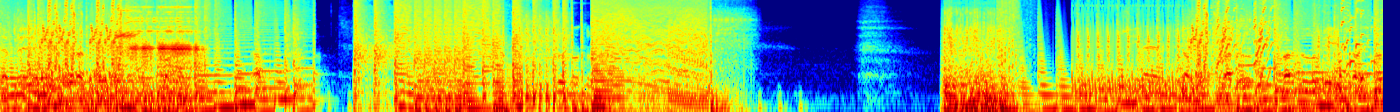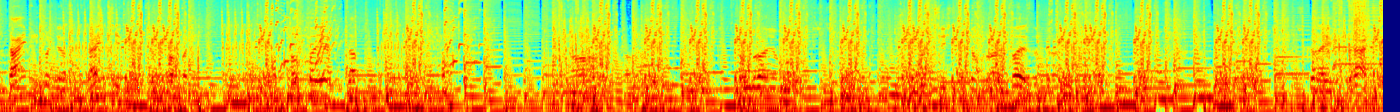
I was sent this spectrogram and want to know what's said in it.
żeby to robić. Daj mi chociaż, dajcie mi chociaż złapać. Co to jest za... No, dobra. Tą bronią. Oczywiście tą bronią, to jest dobra. Szkoda jej stracić.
